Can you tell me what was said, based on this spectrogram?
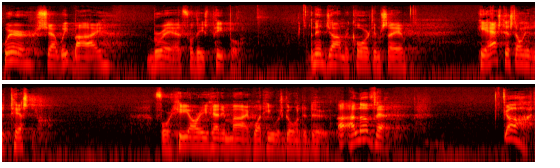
Where shall we buy bread for these people? And then John records him saying, He asked us only to test him, for he already had in mind what he was going to do. I, I love that. God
